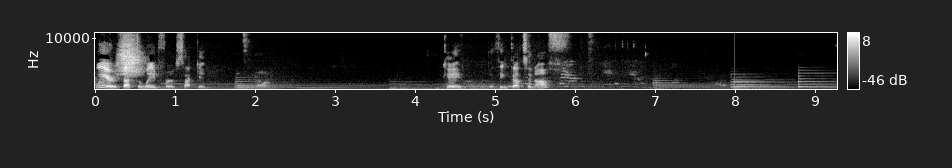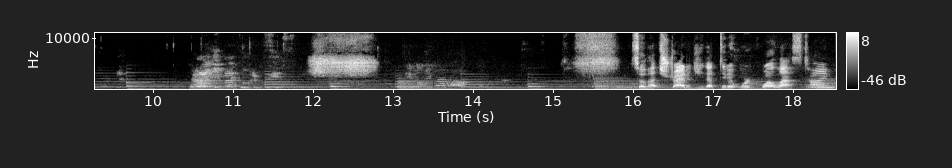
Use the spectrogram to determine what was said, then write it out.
Weird, that delayed for a second. Okay, I think that's enough. Can I eat my food in peace? So that strategy that didn't work well last time,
